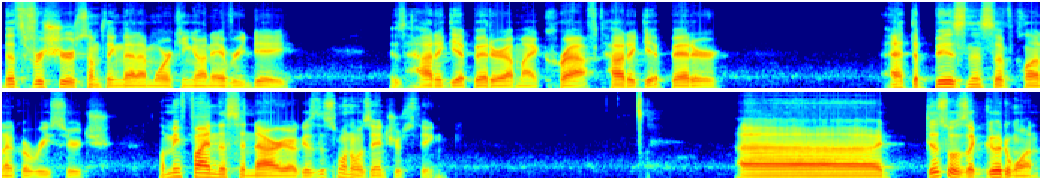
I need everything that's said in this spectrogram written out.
That's for sure something that I'm working on every day is how to get better at my craft, how to get better at the business of clinical research. Let me find the scenario because this one was interesting. Uh, this was a good one.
